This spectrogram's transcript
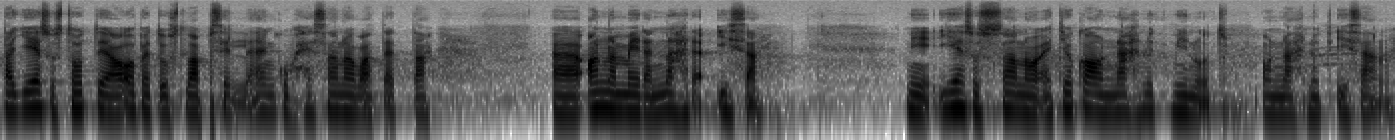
tai Jeesus toteaa opetuslapsilleen, kun he sanovat, että anna meidän nähdä isä, niin Jeesus sanoo, että joka on nähnyt minut, on nähnyt isän.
